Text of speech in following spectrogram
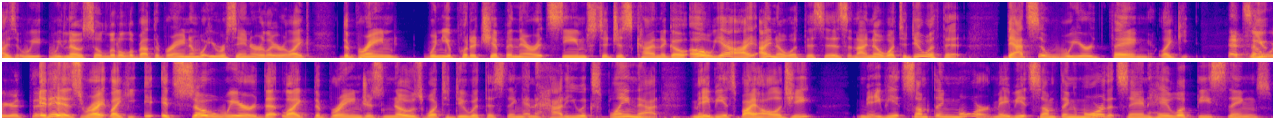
I we we know so little about the brain. And what you were saying earlier like the brain when you put a chip in there it seems to just kind of go oh yeah I, I know what this is and I know what to do with it. That's a weird thing. Like that's a you, weird thing. it is right? Like it, it's so weird that like the brain just knows what to do with this thing. And how do you explain that? Maybe it's biology maybe it's something more maybe it's something more that's saying hey look these things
